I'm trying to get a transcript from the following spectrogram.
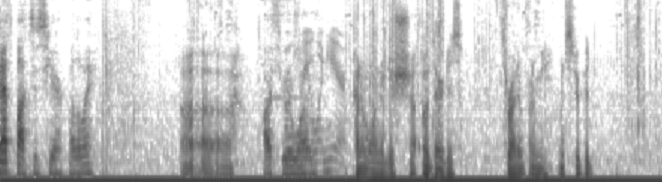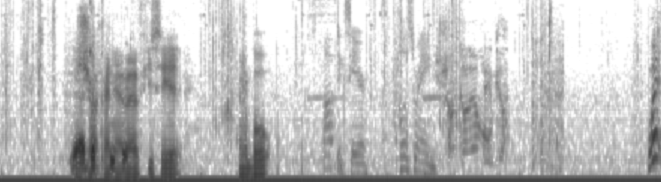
Death box is here, by the way. Uh, R301. 301 here. kind of wanted to shot. Oh, there it is. It's right in front of me. I'm stupid. Yeah, it's Shotgun ammo if you see it. And a bolt. Optics here. Close range. Shotgun ammo here. What?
